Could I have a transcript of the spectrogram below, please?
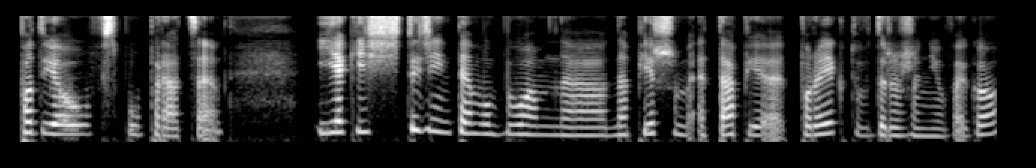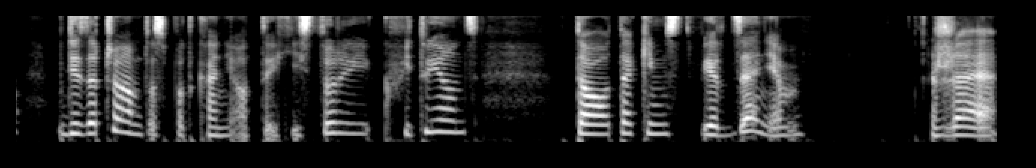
podjął współpracę. I jakiś tydzień temu byłam na, na pierwszym etapie projektu wdrożeniowego, gdzie zaczęłam to spotkanie od tej historii, kwitując to takim stwierdzeniem, że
